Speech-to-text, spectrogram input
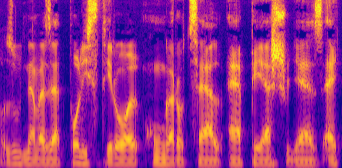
az úgynevezett polisztirol hungarocell EPS, ugye ez egy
